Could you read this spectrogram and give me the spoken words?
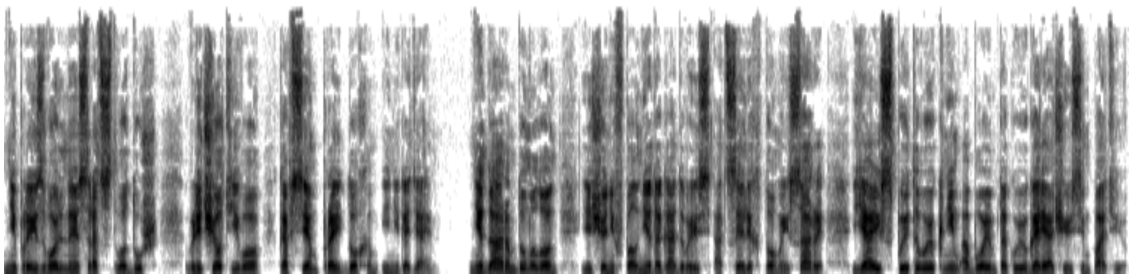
непроизвольное сродство душ влечет его ко всем пройдохам и негодяям. Недаром, — думал он, еще не вполне догадываясь о целях Тома и Сары, — я испытываю к ним обоим такую горячую симпатию.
